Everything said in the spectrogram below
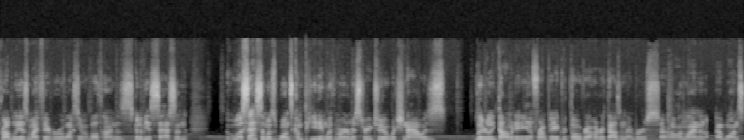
probably is my favorite Roblox game of all time, is gonna be Assassin. Assassin was once competing with Murder Mystery 2, which now is literally dominating the front page with over 100,000 members uh, online at, at once.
